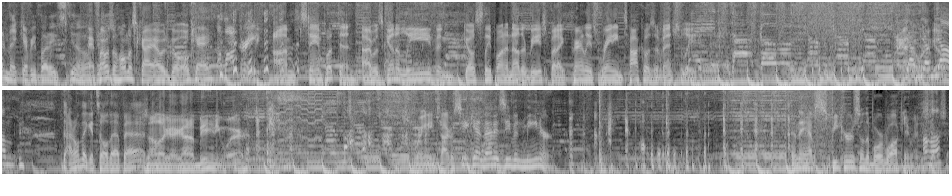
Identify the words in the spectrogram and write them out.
That'd make everybody's, you know. If I was a homeless guy, I would go, okay, I'm hungry. I'm staying put then. I was gonna leave and go sleep on another beach, but apparently it's raining tacos eventually. Tacos, yum, yum, yum. I got Yum nowhere yum to go. yum. I don't think it's all that bad. It's not like I gotta be anywhere. Raining tacos. See again, that is even meaner. and they have speakers on the boardwalk. Anyway, just gotta say-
